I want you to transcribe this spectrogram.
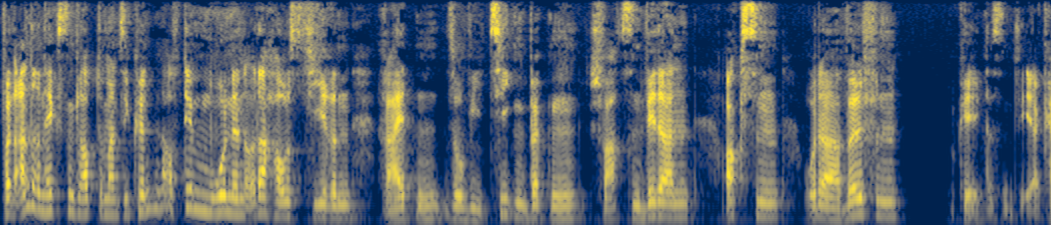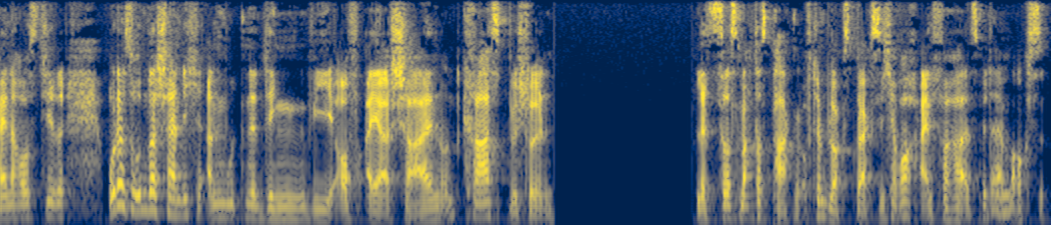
Von anderen Hexen glaubte man, sie könnten auf Dämonen oder Haustieren reiten, so wie Ziegenböcken, schwarzen Widdern, Ochsen oder Wölfen Okay, das sind eher keine Haustiere. Oder so unwahrscheinlich anmutende Dinge wie auf Eierschalen und Grasbüscheln. Letzteres macht das Parken auf dem Blocksberg sicher auch einfacher als mit einem Ochsen.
